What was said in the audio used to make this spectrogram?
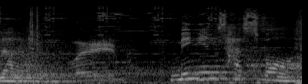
blood. Minions have spawned.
